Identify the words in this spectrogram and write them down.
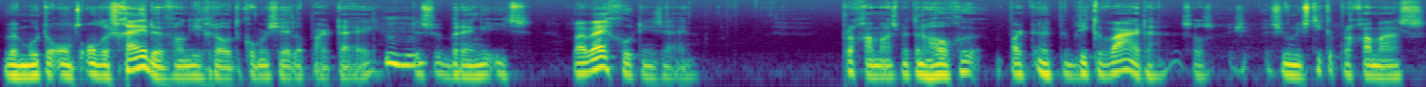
we moeten ons onderscheiden van die grote commerciële partij. Mhm. Dus we brengen iets waar wij goed in zijn. Programma's met een hoge eh, publieke waarde, zoals jo- journalistieke programma's,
